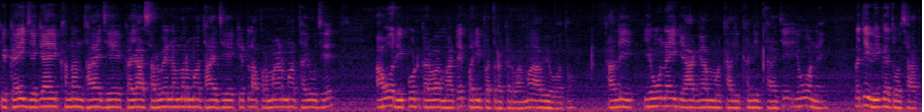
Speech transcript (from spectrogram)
કે કઈ જગ્યાએ ખનન થાય છે, કયા સર્વે નંબરમાં થાય છે, કેટલા પ્રમાણમાં થયું છે, આવો રિપોર્ટ કરવા માટે પરિપત્ર કરવામાં આવ્યો હતો. ખાલી એવું નહીં કે આ ગામમાં ખાલી ખનિજ થાય છે, એવો નહીં. બધી વિગતો સાથે.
